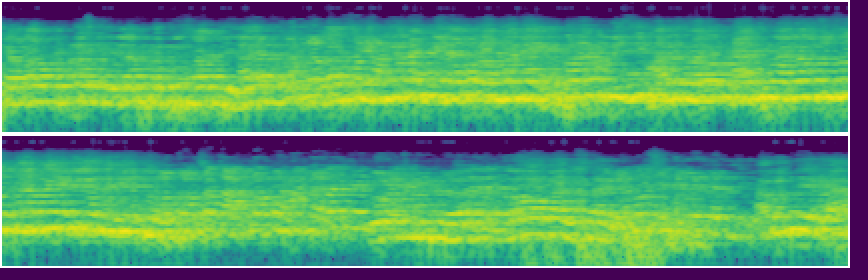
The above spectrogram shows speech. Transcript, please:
त्याला उत्तर दिला प्रतिसाद दिला तर निर्णय दिल्याप्रमाणे आणि काही वेळापासून कारवाई केली जाईल. तुमचा दाखला पण दिलाय. दोन मिनिटं हो, बाळासाहेब. दोन शिकले त्यांनी. आपण ते का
